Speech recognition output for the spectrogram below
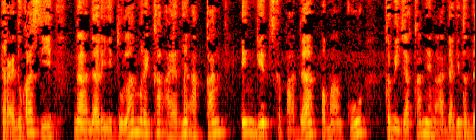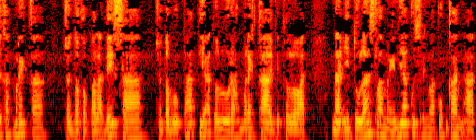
teredukasi, nah dari itulah mereka akhirnya akan engage kepada pemangku kebijakan yang ada di terdekat mereka contoh kepala desa, contoh bupati atau lurah mereka gitu loh. At. Nah itulah selama ini aku sering lakukan At.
